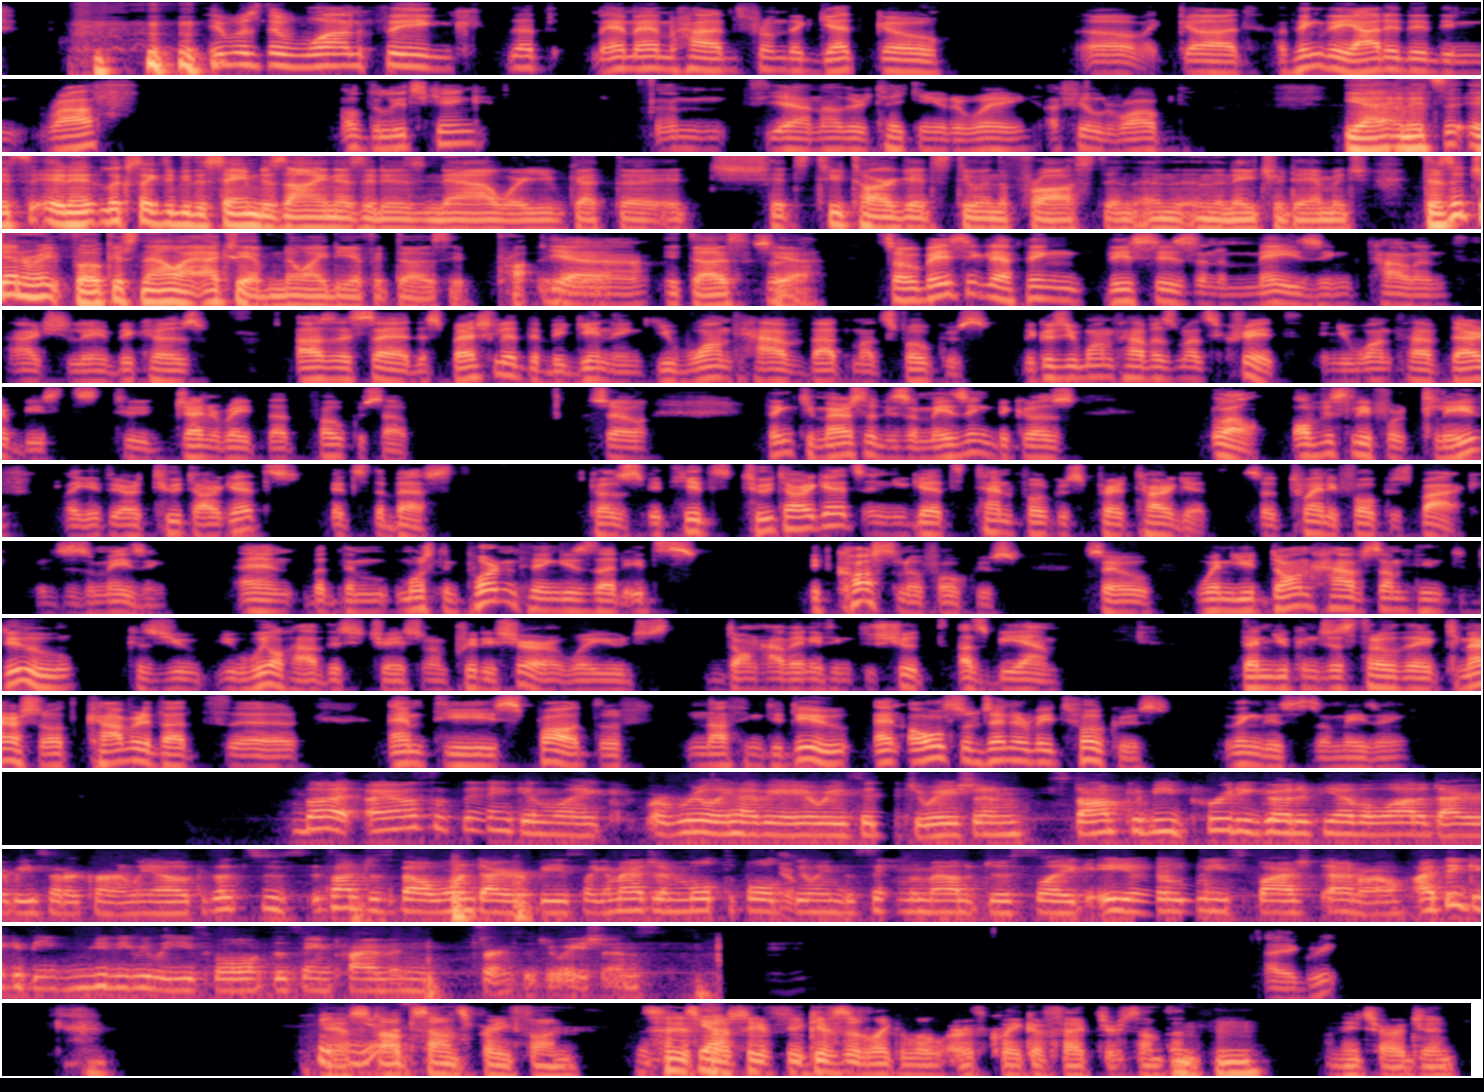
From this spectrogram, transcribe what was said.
it was the one thing that MM had from the get go. Oh my god. I think they added it in Wrath of the Lich King. And yeah, now they're taking it away. I feel robbed. yeah, and it's it's and it looks like to be the same design as it is now, where you've got the it hits two targets doing the frost and, and, and the nature damage. Does it generate focus now? I actually have no idea if it does. It probably Yeah. it does. So- yeah. So basically, I think this is an amazing talent, actually, because as I said, especially at the beginning, you won't have that much focus because you won't have as much crit and you won't have dire beasts to generate that focus up. So I think Chimera Shot is amazing because, well, obviously for cleave, like if there are two targets, it's the best because it hits two targets and you get 10 focus per target, so 20 focus back, which is amazing. And but the most important thing is that it's it costs no focus. So when you don't have something to do, because you you will have this situation, I'm pretty sure, where you just don't have anything to shoot as BM, then you can just throw the Chimera shot, cover that uh, empty spot of nothing to do, and also generate focus. I think this is amazing. But I also think in like a really heavy AOE situation, Stomp could be pretty good if you have a lot of Dire Beasts that are currently out. Because that's just, it's not just about one Dire Beast. Like imagine multiple Yep. doing the same amount of just like AOE splash. I don't know. I think it could be really really useful at the same time in certain situations. I agree. Yeah, Stomp sounds pretty fun. Especially if it gives it like a little earthquake effect or something Mhm. when they charge in.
